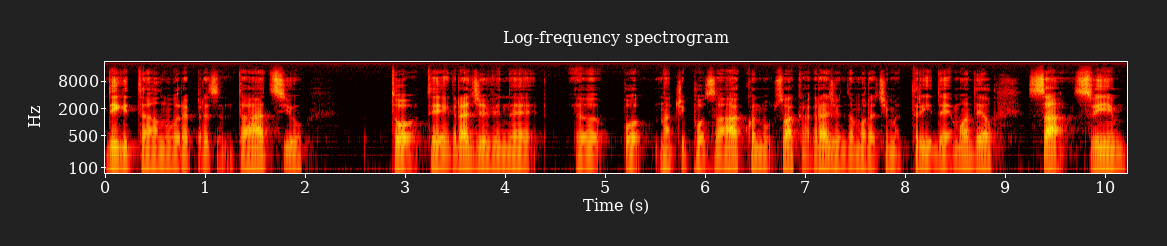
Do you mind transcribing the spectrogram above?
digitalnu reprezentaciju to te građevine e, po, znači po zakonu svaka građevina mora će imati 3D model sa svim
